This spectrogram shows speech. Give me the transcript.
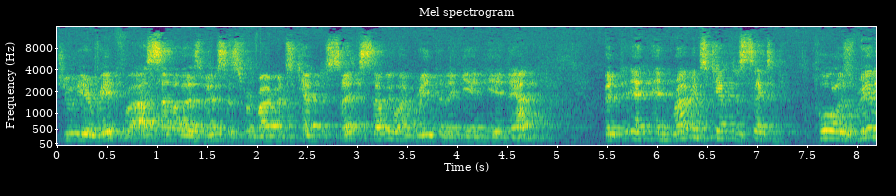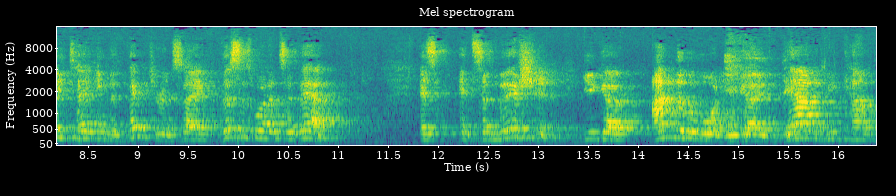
Julia read for us some of those verses from Romans chapter 6, so we won't read them again here now. But in, in Romans chapter 6, Paul is really taking the picture and saying, this is what it's about. It's, it's immersion. You go under the water, you go down and you come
